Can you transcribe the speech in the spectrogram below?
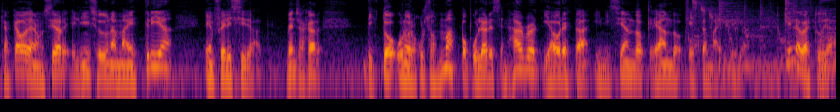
que acaba de anunciar el inicio de una maestría en felicidad. Ben Shahar dictó uno de los cursos más populares en Harvard y ahora está iniciando, creando esta maestría. ¿Quién la va a estudiar?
